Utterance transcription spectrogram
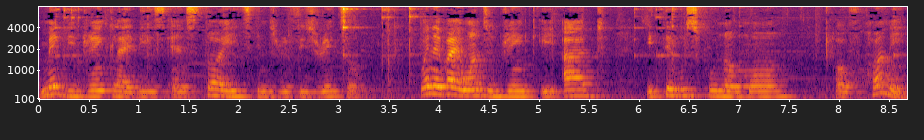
make the drink like this and store it in the refrigerator. Whenever you want to drink, you add a tablespoon or more of honey.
